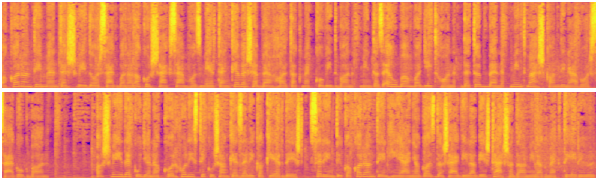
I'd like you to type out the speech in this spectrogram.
A karanténmentes Svédországban a lakosság számhoz mérten kevesebben haltak meg Covid-ban, mint az EU-ban vagy itthon, de többen, mint más skandináv országokban. A svédek ugyanakkor holisztikusan kezelik a kérdést, szerintük a karantén hiánya gazdaságilag és társadalmilag megtérül.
